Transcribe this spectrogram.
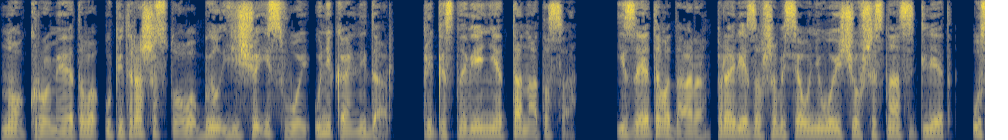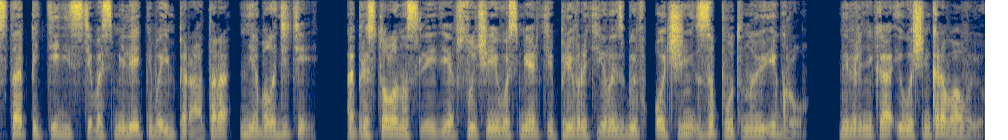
Но кроме этого у Петра VI был еще и свой уникальный дар прикосновение Танатоса. Из-за этого дара, прорезавшегося у него еще в 16 лет, у 158-летнего императора не было детей, а престолонаследие в случае его смерти превратилось бы в очень запутанную игру, наверняка и очень кровавую,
